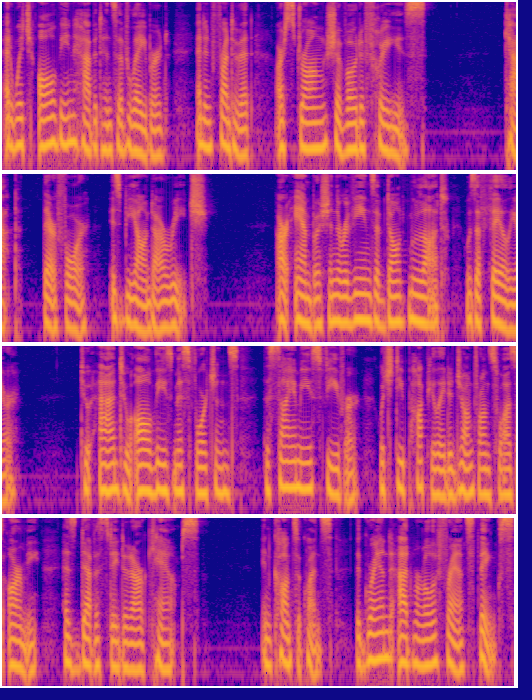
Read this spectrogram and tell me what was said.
at which all the inhabitants have labored, and in front of it are strong chevaux de frise. Cap, therefore, is beyond our reach. Our ambush in the ravines of Dent Mulat was a failure. To add to all these misfortunes, the Siamese fever, which depopulated Jean Francois's army, has devastated our camps. In consequence, the Grand Admiral of France thinks,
